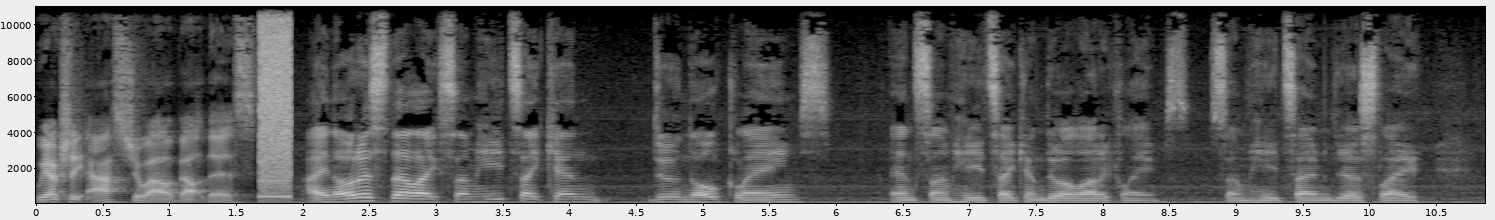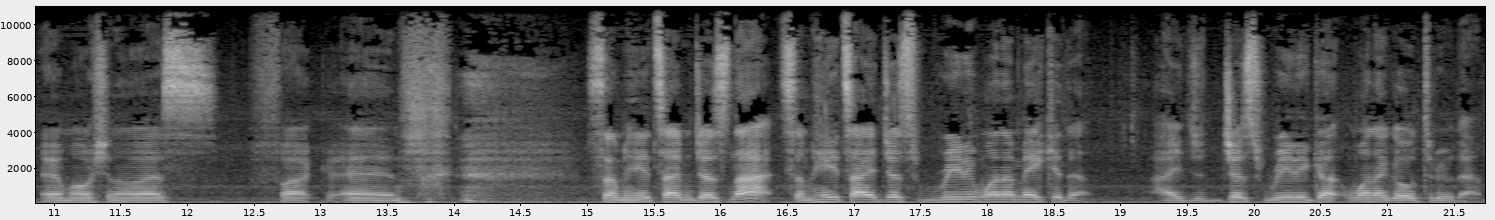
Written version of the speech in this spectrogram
we actually asked joao about this. I noticed that like some heats i can do no claims and some heats i can do a lot of claims. Some heats i'm just like emotional as fuck and some heats i'm just not some heats i just really want to make it up I just really want to go through them.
